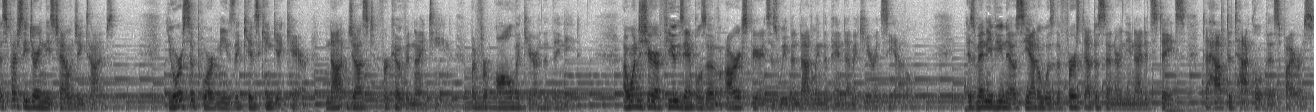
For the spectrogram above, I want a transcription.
especially during these challenging times. Your support means that kids can get care, not just for COVID 19, but for all the care that they need. I want to share a few examples of our experiences we've been battling the pandemic here in Seattle. As many of you know, Seattle was the first epicenter in the United States to have to tackle this virus.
